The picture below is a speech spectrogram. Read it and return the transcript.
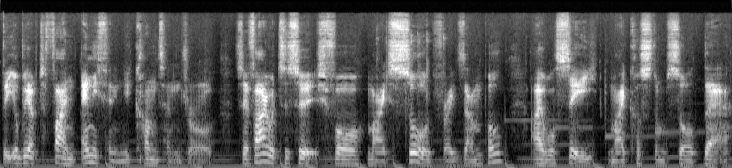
but you'll be able to find anything in your content drawer. So if I were to search for my sword, for example, I will see my custom sword there.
